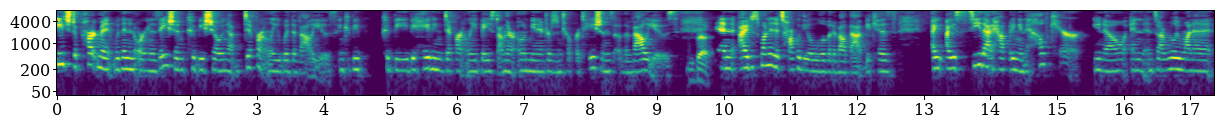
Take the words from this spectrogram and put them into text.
each department within an organization could be showing up differently with the values and could be could be behaving differently based on their own managers interpretations of the values and i just wanted to talk with you a little bit about that because I, I see that happening in healthcare, you know, and, and so I really want to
